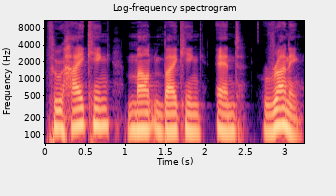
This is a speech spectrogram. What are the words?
through hiking, mountain biking, and running.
